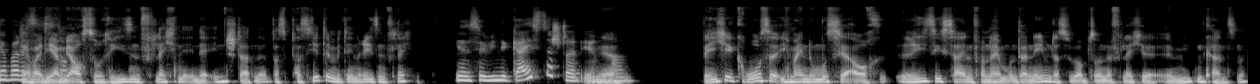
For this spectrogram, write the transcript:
Ja, aber ja, weil die haben ja auch so Riesenflächen in der Innenstadt. Ne? Was passiert denn mit den Riesenflächen? Ja, das ist ja wie eine Geisterstadt irgendwann. Ja. Welche große, ich meine, du musst ja auch riesig sein von deinem Unternehmen, dass du überhaupt so eine Fläche äh, mieten kannst. Ne?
